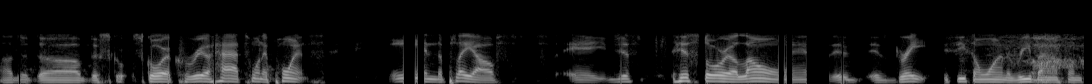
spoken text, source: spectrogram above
uh, the uh, the sc- score a career high twenty points in the playoffs and just his story alone man, is, is great to see someone to rebound from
